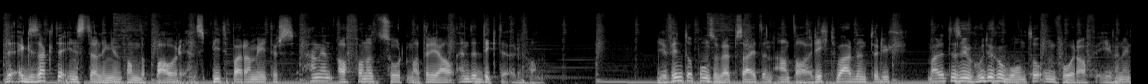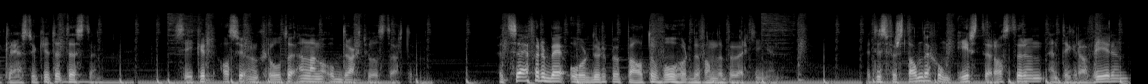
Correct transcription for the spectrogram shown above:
De exacte instellingen van de power- en speed parameters hangen af van het soort materiaal en de dikte ervan. Je vindt op onze website een aantal richtwaarden terug, maar het is een goede gewoonte om vooraf even een klein stukje te testen. Zeker als je een grote en lange opdracht wil starten. Het cijfer bij order bepaalt de volgorde van de bewerkingen. Het is verstandig om eerst te rasteren en te graveren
